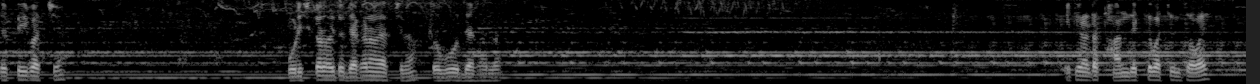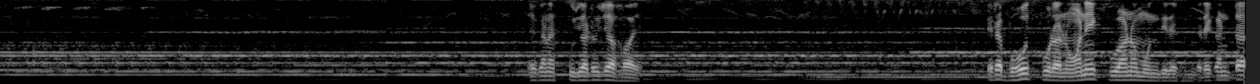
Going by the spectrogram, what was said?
দেখতেই পাচ্ছ। পরিষ্কার হয়তো দেখানো যাচ্ছে না, তবুও দেখালাম এখানে একটা থান দেখতে পাচ্ছেন সবাই। এখানে পূজা টুজা হয়। এটা বহুত পুরানো, অনেক পুরানো মন্দির এখানকার। এখানটা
